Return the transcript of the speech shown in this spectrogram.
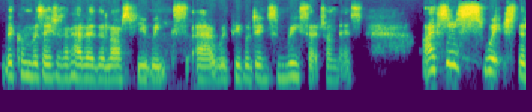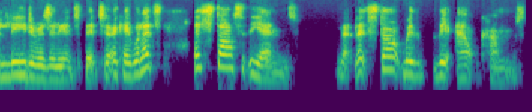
the conversations I've had over the last few weeks uh, with people doing some research on this, I've sort of switched the leader resilience bit to okay, well let's let's start at the end. Let, let's start with the outcomes.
